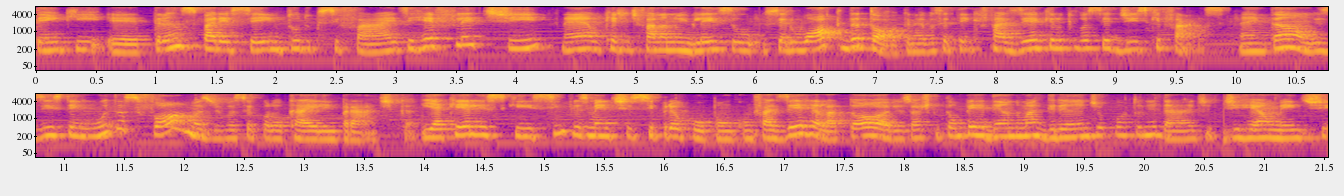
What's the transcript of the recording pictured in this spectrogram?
tem que é, transparecer em tudo que se faz e refletir, né? O que a gente fala no inglês, o, ser walk the talk, né? Você tem que fazer aquilo que você diz que faz. Né? Então, existem muitas formas de você colocar ele em prática. E aqueles que simplesmente se preocupam com fazer relatórios, acho que estão perdendo uma grande oportunidade de realmente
